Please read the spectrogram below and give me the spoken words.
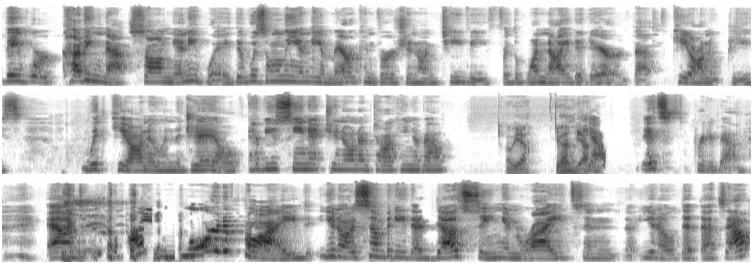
They were cutting that song anyway. that was only in the American version on TV for the one night it aired that Keanu piece with Keanu in the jail. Have you seen it? Do you know what I'm talking about? Oh yeah, Yeah. Yeah. Yeah. It's pretty bad. And I'm mortified, you know, as somebody that does sing and writes and, uh, you know, that that's out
